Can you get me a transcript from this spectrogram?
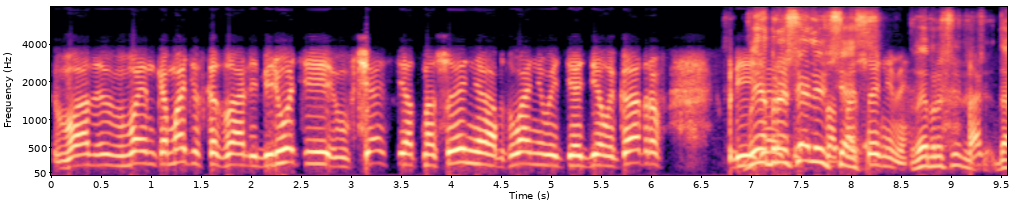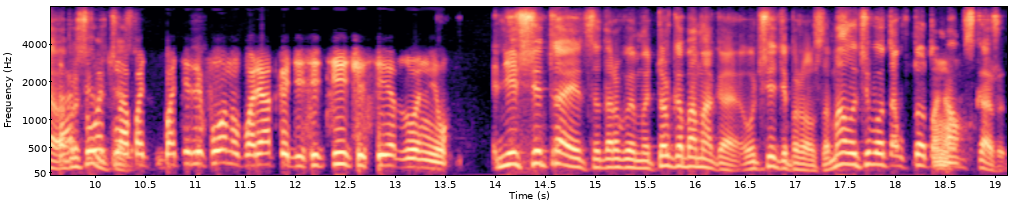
В, в военкомате сказали, берете в части отношения, обзваниваете отделы кадров, Вы обращались в часть? отношениями. Вы обращались? в Так, часть? Да, так обращались в точно, часть? по, по телефону порядка 10 частей обзвонил. Не считается, дорогой мой, только бумага. Учтите, пожалуйста. Мало чего там кто-то Понял. вам скажет.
